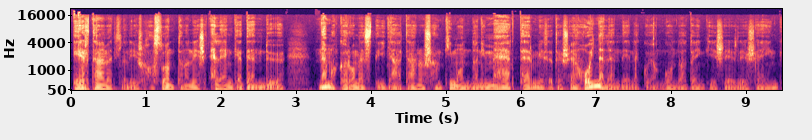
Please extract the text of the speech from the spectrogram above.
értelmetlen és haszontalan és elengedendő. Nem akarom ezt így általánosan kimondani, mert természetesen hogy ne lennének olyan gondolataink és érzéseink,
